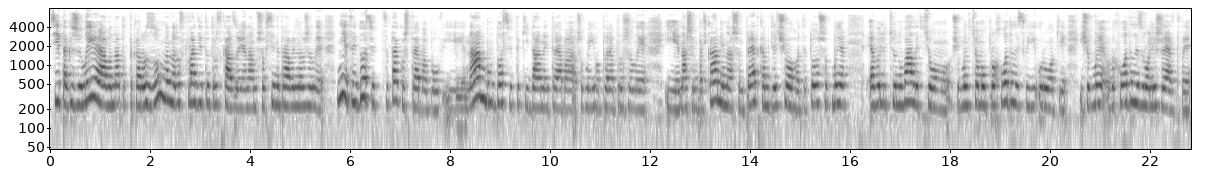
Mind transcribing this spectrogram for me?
всі так жили, а вона тут така розумна на розкладі тут розказує нам, що всі неправильно жили. Ні, цей досвід це також треба був. І нам був досвід такий даний, треба, щоб ми його перепрожили. І нашим батькам, і нашим предкам. Для чого? Для того, щоб ми еволюціонували в цьому, щоб ми в цьому проходили свої уроки, і щоб ми виходили з ролі жертви.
